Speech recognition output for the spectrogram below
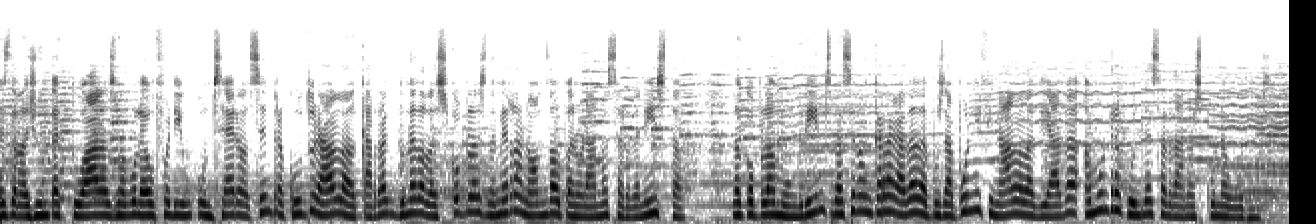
Des de la Junta actual es va voler oferir un concert al Centre Cultural al càrrec d'una de les cobles de més renom del panorama sardanista. La Copla Montgrins va ser l'encarregada de posar punt i final a la diada amb un recull de sardanes conegudes.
